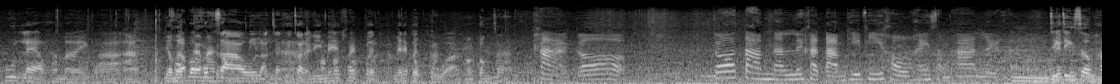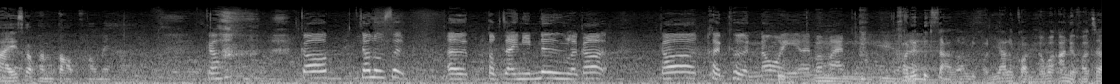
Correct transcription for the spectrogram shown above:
มาพูดแล้วทำไมว่าอะยอมรับว่าคบเราหลังจากที่ก่อนอันนี้ไม่ค่อยเปิดไม่ได้เปิดตัว น้องต้องจ้าค่ะก็ก็ตามนั้นเลยค่ะตามที่พี่เขาให้สัมภาษณ์เลยค่ะ จริงๆเซอร์ไพรส์กับคำตอบเขาไหมคะ ก็ก็จะรู้สึกเออตกใจนิดนึงแล้วก็ก็เขินๆหน่อยอะไรประมาณนี้เขาได้ปรึกษาเราหรือขออนุญาตเราก่อนไหมครับว่าอะเดี๋ยวเขาจะ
